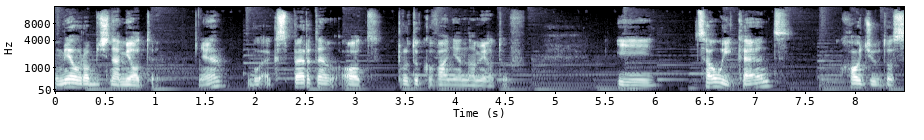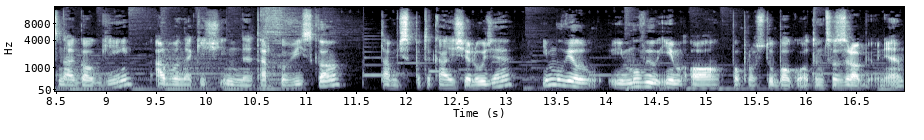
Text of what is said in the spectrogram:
umiał robić namioty. Nie? Był ekspertem od produkowania namiotów. I cały weekend chodził do synagogi albo na jakieś inne targowisko, tam gdzie spotykali się ludzie, i mówił, i mówił im o po prostu Bogu, o tym, co zrobił, nie?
